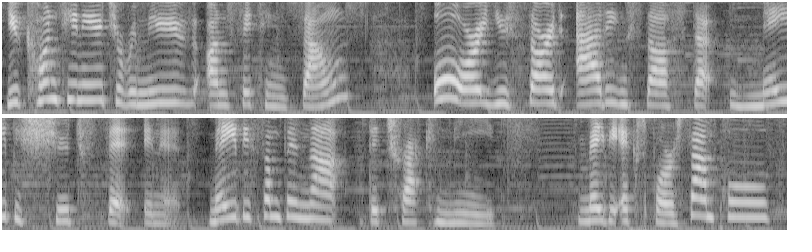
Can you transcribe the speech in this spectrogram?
you continue to remove unfitting sounds or you start adding stuff that maybe should fit in it. Maybe something that the track needs maybe explore samples,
